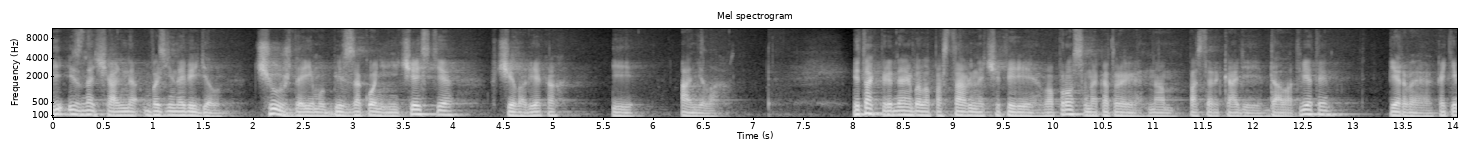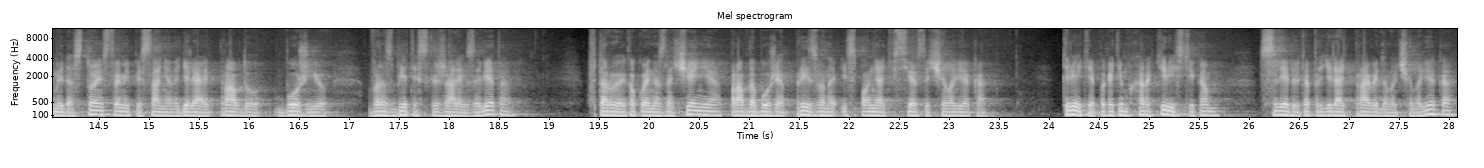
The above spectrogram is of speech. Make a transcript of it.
и изначально возненавидел чуждое ему беззаконие и нечестие в человеках и ангелах. Итак, перед нами было поставлено четыре вопроса, на которые нам пастор Аркадий дал ответы – Первое. Какими достоинствами Писание наделяет правду Божью в разбитых скрижалях завета. Второе. Какое назначение правда Божья призвана исполнять в сердце человека. Третье. По каким характеристикам следует определять праведного человека.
